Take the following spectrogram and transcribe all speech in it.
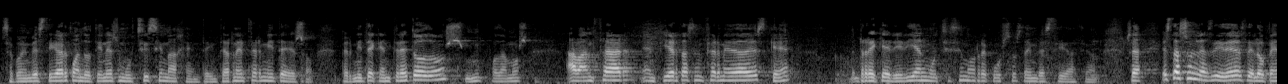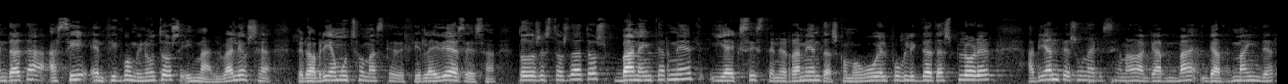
se puede investigar cuando tienes muchísima gente. Internet permite eso, permite que entre todos mm, podamos avanzar en ciertas enfermedades que requerirían muchísimos recursos de investigación. O sea, estas son las ideas del Open Data así en cinco minutos y mal, ¿vale? O sea, pero habría mucho más que decir. La idea es esa. Todos estos datos van a Internet y existen herramientas como Google Public Data Explorer. Había antes una que se llamaba Gapminder,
